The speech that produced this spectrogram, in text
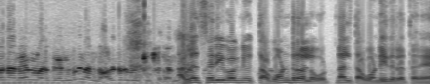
ಸೊ ನಾನು ಏನ್ ಮಾಡಿದೆ ಅಂದ್ಬಿಟ್ಟು ನನ್ಗೆ ಆರ್ಡರ್ ಬೇಕು ಸರ್ ಅಲ್ಲ ಸರ್ ಇವಾಗ ನೀವು ತಗೊಂಡ್ರಲ್ಲ ಒಟ್ನಲ್ಲಿ ತಗೊಂಡಿದ್ದೀರ ತಾನೇ?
